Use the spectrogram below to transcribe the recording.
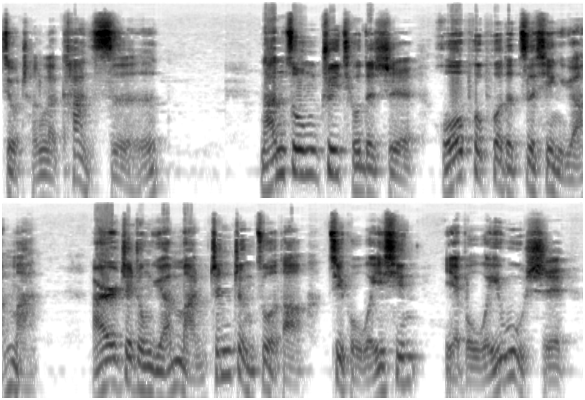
就成了看死。南宗追求的是。活泼泼的自信圆满，而这种圆满真正做到既不违心也不违物时，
